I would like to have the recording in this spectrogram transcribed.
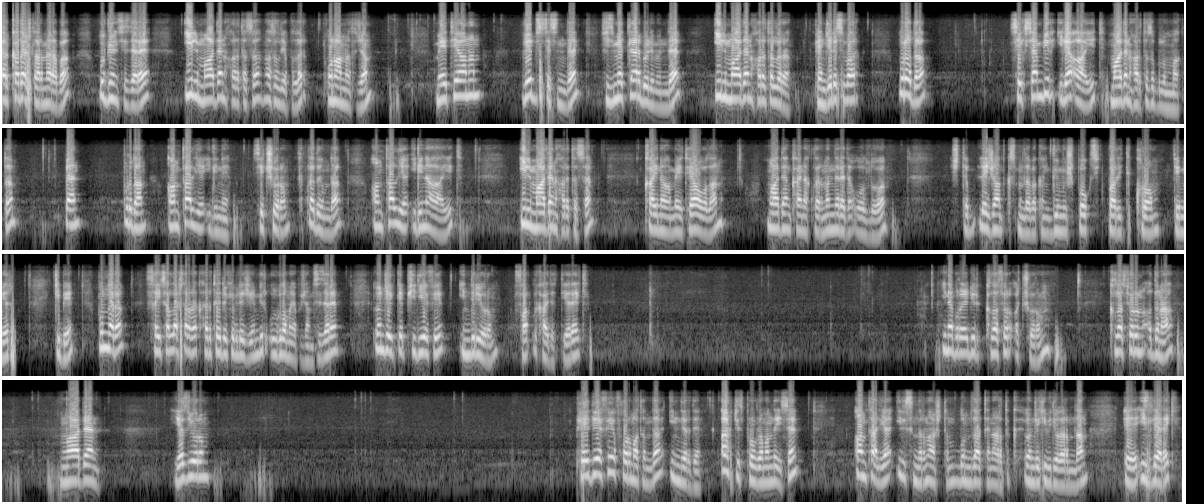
Arkadaşlar merhaba. Bugün sizlere il maden haritası nasıl yapılır onu anlatacağım. MTA'nın web sitesinde hizmetler bölümünde il maden haritaları penceresi var. Burada 81 ile ait maden haritası bulunmakta. Ben buradan Antalya ilini seçiyorum. Tıkladığımda Antalya iline ait il maden haritası kaynağı MTA olan maden kaynaklarının nerede olduğu, işte lejant kısmında bakın gümüş, boksit, barit, krom, demir gibi bunları sayısallaştırarak haritaya dökebileceğim bir uygulama yapacağım sizlere. Öncelikle PDF'i indiriyorum. Farklı kaydet diyerek. Yine buraya bir klasör açıyorum. Klasörün adına maden yazıyorum. PDF formatında indirdi. ArcGIS programında ise Antalya il sınırını açtım. Bunu zaten artık önceki videolarımdan e, izleyerek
